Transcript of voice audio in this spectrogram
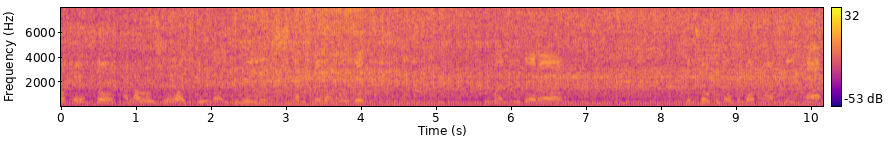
Okay, so I'm not really sure why it's doing that. You can hear that it's kind of slowed down a little bit. It might be that uh, the choke is opened up now because it's hot.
